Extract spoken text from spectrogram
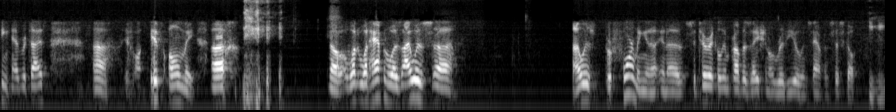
being advertised. Uh, if if only. Uh, no, what what happened was I was uh, I was performing in a in a satirical improvisational review in San Francisco Mhm.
